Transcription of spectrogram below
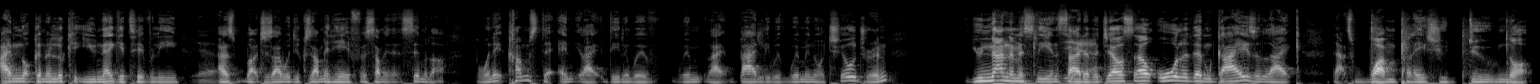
I'm not going to look at you negatively Yeah. as much as I would do because I'm in here for something that's similar. But when it comes to any, like dealing with women, like badly with women or children, unanimously inside of a jail cell, all of them guys are like, that's one place you do not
